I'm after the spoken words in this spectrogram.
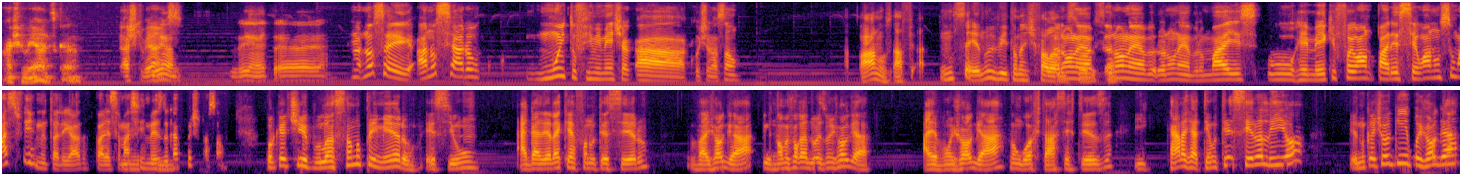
Acho que vem antes, cara. acho que vem Vem antes. Vê antes, é... Não, não sei, anunciaram muito firmemente a, a continuação? Ah, não, ah, não sei, eu não vi tanta gente falando Eu não sobre, lembro, eu sabe? não lembro, eu não lembro. Mas o remake foi um, pareceu um anúncio mais firme, tá ligado? Pareceu mais Uhum. firmeza do que a continuação. Porque, tipo, lançando o primeiro, esse 1, a galera que é fã do terceiro vai jogar e os novos jogadores vão jogar. Aí vão jogar, vão gostar, certeza. E, cara, já tem o terceiro ali, ó. Eu nunca joguei, vou jogar.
